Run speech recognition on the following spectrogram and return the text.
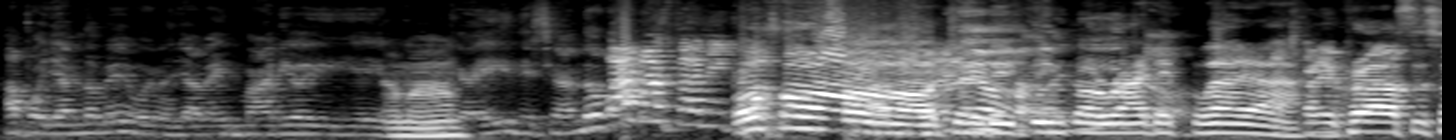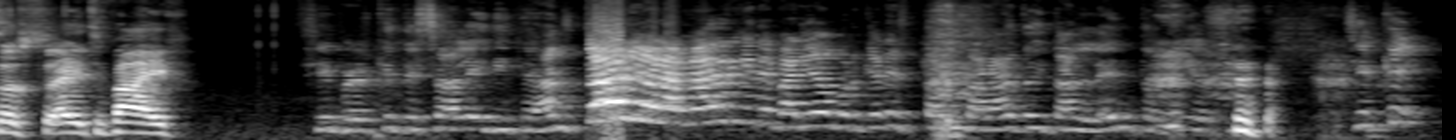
apoyándome. Bueno, ya veis Mario y, ahí deseando. ¡Vamos, Dani! ¡Ojo! Coño, 85 ready player. Tony Cross, esos 85. Sí, pero es que te sale y dice, Antonio, la madre que te parió, ¿por qué eres tan barato y tan lento, tío? Si, si es que,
